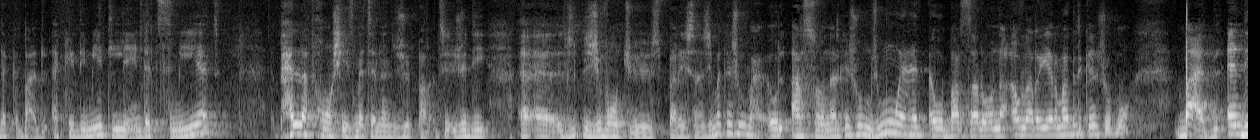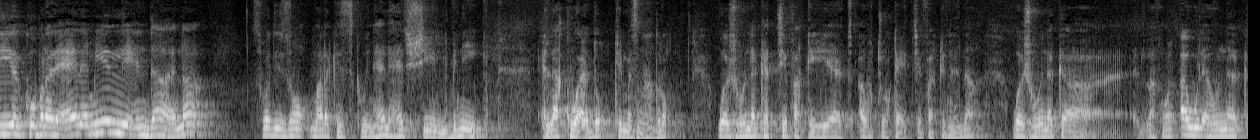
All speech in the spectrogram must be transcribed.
ذاك بعض الأكاديميات اللي عندها تسميات بحال la franchise مثلا جو بار je dis جوفونتوس باريس سان جيرمان كنشوف أو الأرسنال كنشوف مجموعة أو برشلونة أو ريال مدريد كنشوفوا بعض الأندية الكبرى العالمية اللي عندها هنا soi-disant مراكز تكوين. هل هذا الشيء مبني على قواعده كما تنهضروا واش هناك اتفاقيات أو توقيع اتفاقي هنا؟ واش هناك la fran- أو لا هناك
